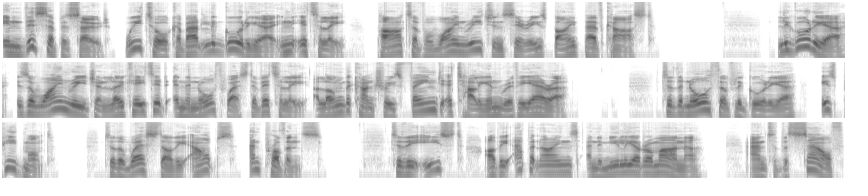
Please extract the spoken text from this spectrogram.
In this episode, we talk about Liguria in Italy, part of a wine region series by Bevcast. Liguria is a wine region located in the northwest of Italy along the country's famed Italian Riviera. To the north of Liguria is Piedmont, to the west are the Alps and Provence. To the east are the Apennines and Emilia Romagna, and to the south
